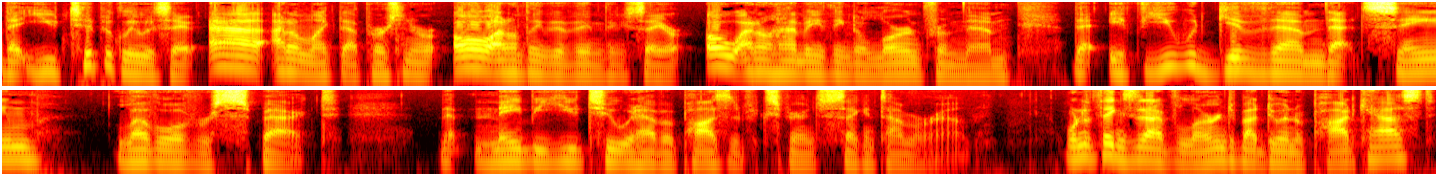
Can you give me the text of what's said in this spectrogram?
that you typically would say, ah, I don't like that person, or oh, I don't think they have anything to say, or oh, I don't have anything to learn from them. That if you would give them that same level of respect, that maybe you too would have a positive experience the second time around. One of the things that I've learned about doing a podcast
